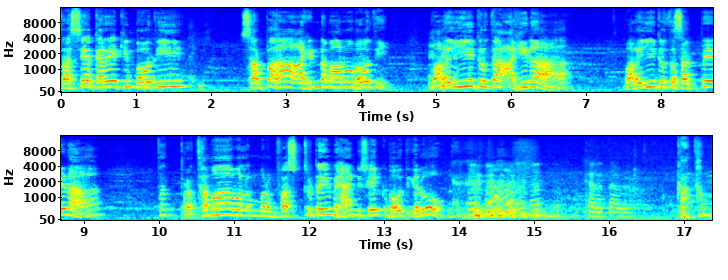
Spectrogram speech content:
तस्य करे किं भवति? सर्पः आहिण्डमानो भवति। वलयीकृत अहिना वलयीकृतसर्पेण तत् प्रथमावलम्बनं फस्ट् टैम् हेण्ड् शेक् भवति खलु। कथं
